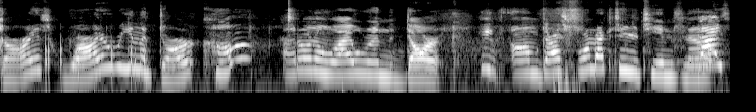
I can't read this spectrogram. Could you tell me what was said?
Guys, why are we in the dark? Huh? I don't know why we're in the dark. Hey, um, guys, form back to your teams now. Guys,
